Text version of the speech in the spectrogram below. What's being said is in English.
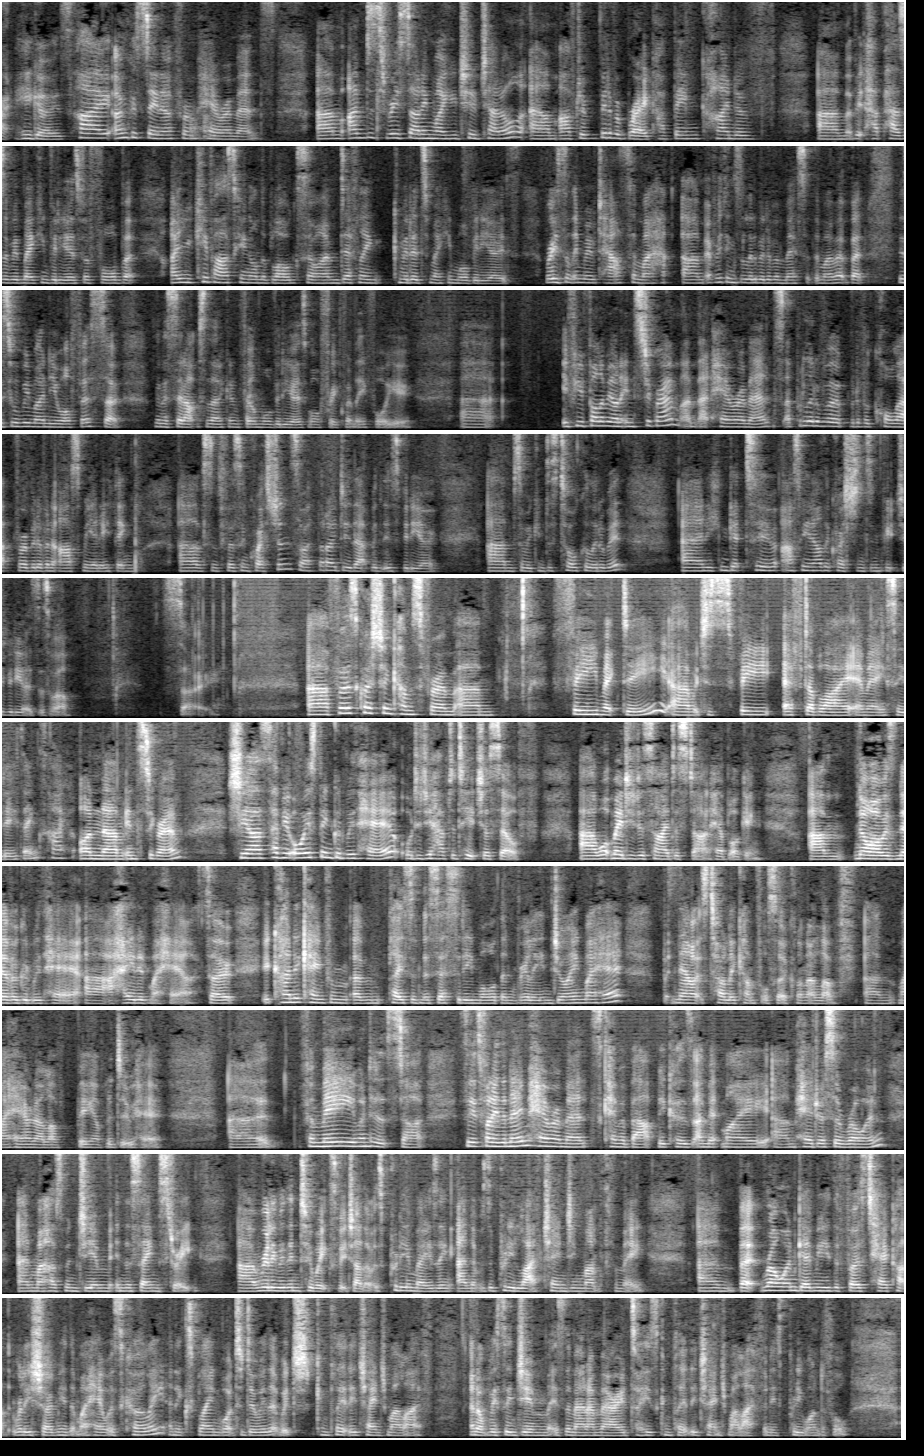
All right, here goes. Hi, I'm Christina from Hair Romance. Um, I'm just restarting my YouTube channel um, after a bit of a break. I've been kind of um, a bit haphazard with making videos before, but I, you keep asking on the blog, so I'm definitely committed to making more videos. Recently moved house, and my um, everything's a little bit of a mess at the moment, but this will be my new office, so I'm going to set up so that I can film more videos more frequently for you. Uh, if you follow me on Instagram, I'm at Hair Romance. I put a little bit of a call out for a bit of an Ask Me Anything uh, some, for some questions. So I thought I'd do that with this video. Um, so we can just talk a little bit and you can get to ask me other questions in future videos as well. So, uh, first question comes from um, Fee McD, uh, which is Fee F I M A C D. Thanks. Hi on um, Instagram. She asks, "Have you always been good with hair, or did you have to teach yourself? Uh, what made you decide to start hair blogging?" Um, no, I was never good with hair. Uh, I hated my hair. So it kind of came from a place of necessity more than really enjoying my hair. But now it's totally come full circle and I love um, my hair and I love being able to do hair. Uh, for me, when did it start? See, it's funny, the name Hair Romance came about because I met my um, hairdresser Rowan and my husband Jim in the same street, uh, really within two weeks of each other. It was pretty amazing and it was a pretty life changing month for me. Um, but Rowan gave me the first haircut that really showed me that my hair was curly and explained what to do with it, which completely changed my life. And obviously, Jim is the man I married, so he's completely changed my life and he's pretty wonderful.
